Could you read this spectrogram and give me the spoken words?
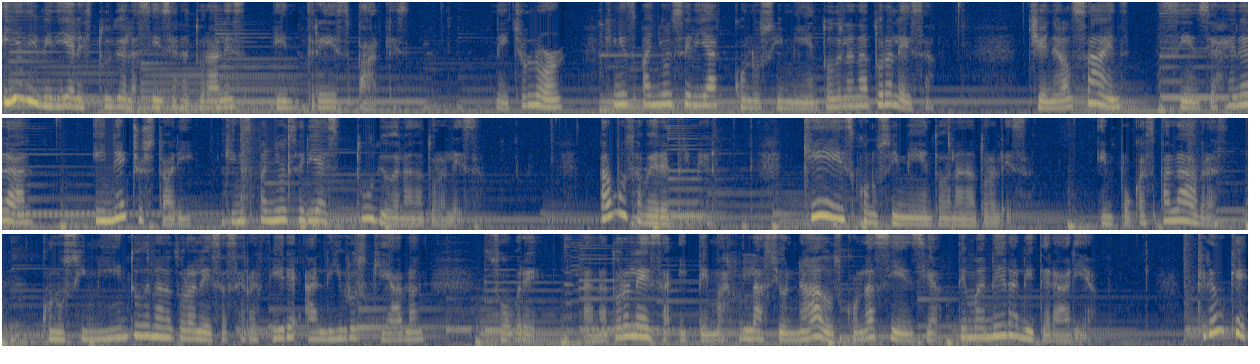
Ella dividía el estudio de las ciencias naturales en tres partes. Nature Lore, que en español sería conocimiento de la naturaleza, General Science, ciencia general, y Nature Study, que en español sería estudio de la naturaleza. Vamos a ver el primero. ¿Qué es conocimiento de la naturaleza? En pocas palabras, conocimiento de la naturaleza se refiere a libros que hablan sobre la naturaleza y temas relacionados con la ciencia de manera literaria. Creo que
